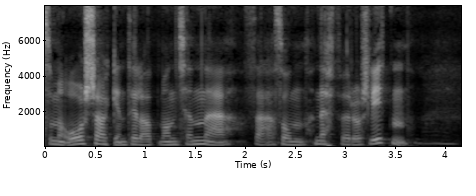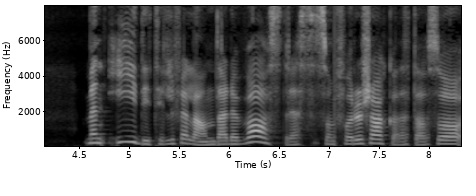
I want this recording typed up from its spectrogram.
som er årsaken til at man kjenner seg sånn nedfor og sliten. Men i de tilfellene der det var stress som forårsaka dette, så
